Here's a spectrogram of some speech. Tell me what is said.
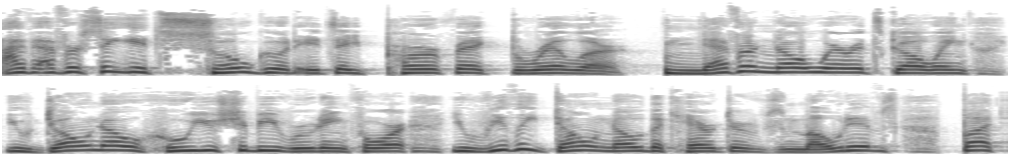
I've ever seen. It's so good. It's a perfect thriller. You never know where it's going. You don't know who you should be rooting for. You really don't know the character's motives, but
